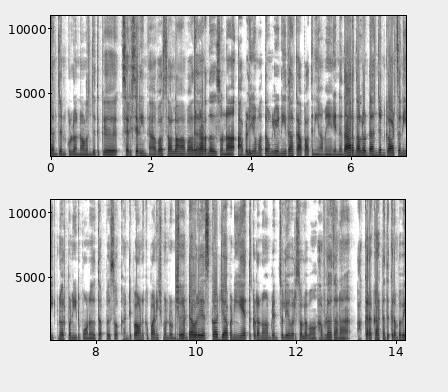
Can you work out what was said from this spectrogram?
டஞ்சனுக்குள்ள நுழைஞ்சதுக்கு சரி சரி நர்வஸாலாம் ஆகாத நடந்தது சொன்னா அவளையும் மத்தவங்களையும் நீ தான் காப்பாத்தினியாமே என்னதான் இருந்தாலும் டஞ்சன் கார்ட்ஸை நீ இக்னோர் பண்ணிட்டு போனது தப்பு. ஸோ கண்டிப்பா உனக்கு பனிஷ்மெண்ட் உண்டு. ஒரு எஸ்கார்ட் ஜாப் பண்ணி ஏத்துக்கிடணும் அப்படின்னு சொல்லி அவர் சொல்லவும். அவ்வளவுதானா? அக்கறை காட்டினதுக்கு ரொம்பவே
